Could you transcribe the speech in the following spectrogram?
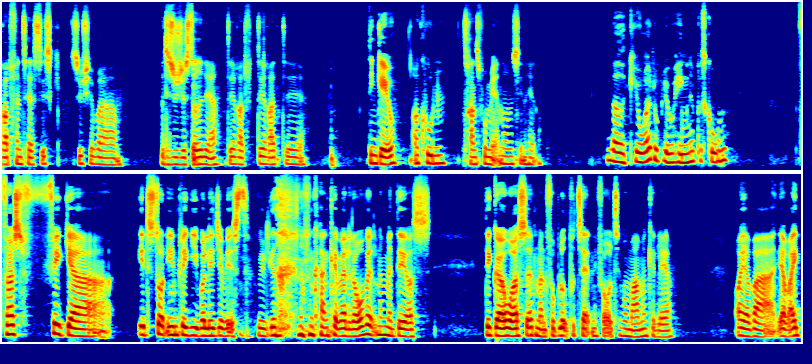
ret fantastisk, synes jeg var, og det synes jeg stadig det er. Det er ret, det er ret, øh, det er en gave at kunne transformere noget med sine hænder. Hvad gjorde, at du blev hængende på skolen? Først fik jeg et stort indblik i, hvor lidt jeg vidste, hvilket nogle gange kan være lidt overvældende, men det, er også, det gør jo også, at man får blod på tanden i forhold til, hvor meget man kan lære. Og jeg var, jeg var, ikke,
